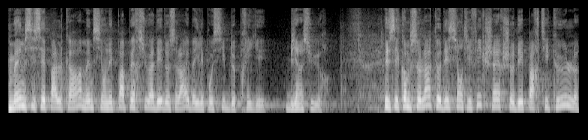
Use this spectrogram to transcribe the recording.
Même si ce n'est pas le cas, même si on n'est pas persuadé de cela, eh bien, il est possible de prier, bien sûr. Et c'est comme cela que des scientifiques cherchent des particules,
